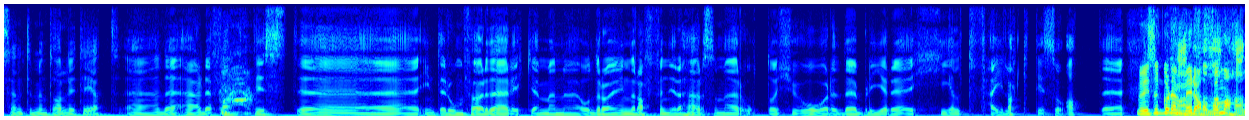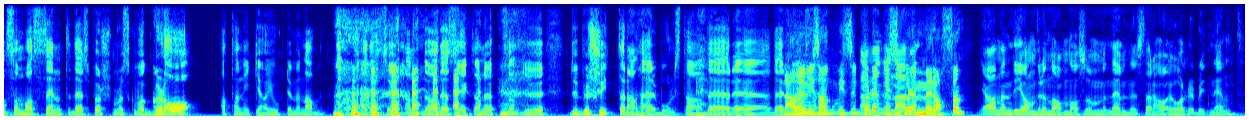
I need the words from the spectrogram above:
sentimentalitet, eh, det er det faktisk eh, ikke rom for, det er ikke. Men eh, å dra inn Raffen i det her, som er 28 år, det blir eh, helt feilaktig. Så at eh, han, som, har- han som har sendt det spørsmålet, skal være glad at han ikke har gjort det med navn. Da hadde jeg søkt han, jeg søkt han opp. Så du, du beskytter han her, Bolstad. Der, er, eh, det er Nei, men hvis, han, hvis, du, Nei, men- hvis du glemmer Raffen Ja, men de andre navnene som nevnes der, har jo aldri blitt nevnt.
